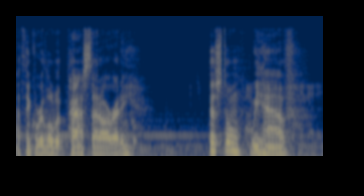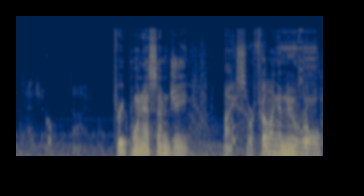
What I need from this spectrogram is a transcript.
I think we're a little bit past that already. Pistol, we have 3-point SMG. Nice, we're filling a new role.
